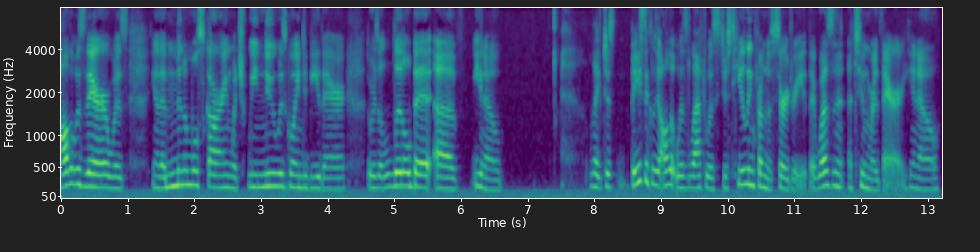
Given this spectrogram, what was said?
all that was there was, you know, the minimal scarring which we knew was going to be there. There was a little bit of, you know, like just basically all that was left was just healing from the surgery. There wasn't a tumor there, you know.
